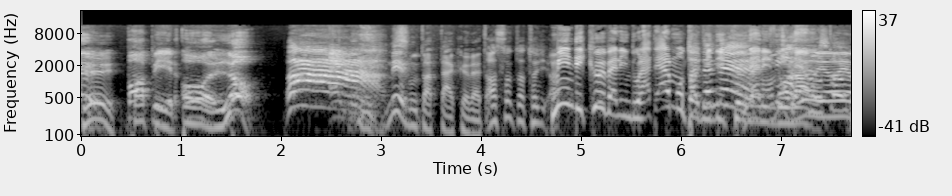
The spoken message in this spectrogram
Kő, papír, olló! Ah! Miért mutatták követ? Azt mondtad, hogy... A... Mindig kővel indul, hát elmondta, hát hogy mindig nem, kővel indul.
